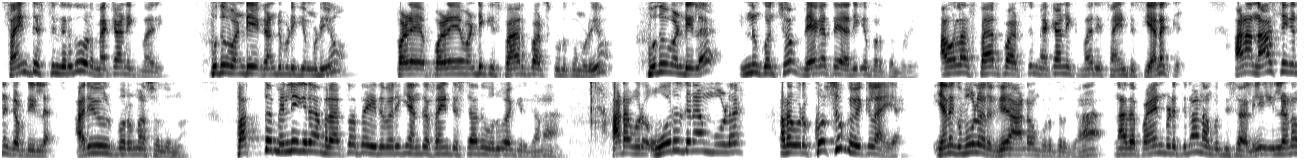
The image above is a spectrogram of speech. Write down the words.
சயின்டிஸ்ட்டுங்கிறது ஒரு மெக்கானிக் மாதிரி. புது வண்டியை கண்டுபிடிக்க முடியும். பழைய பழைய வண்டிக்கு ஸ்பேர் பார்ட்ஸ் கொடுக்க முடியும். புது வண்டியில் இன்னும் கொஞ்சம் வேகத்தை அதிகப்படுத்த முடியும். அவங்களாம் ஸ்பேர் பார்ட்ஸு மெக்கானிக் மாதிரி சயின்டிஸ்ட் எனக்கு. ஆனால் நாஸ்திகனுக்கு அப்படி இல்லை. அறிவியல் பூர்வமாக சொல்லணும். பத்து மில்லிகிராம் ரத்தத்தை இது வரைக்கும் எந்த சயின்டிஸ்டாவது உருவாக்கியிருக்கானா? அட ஒரு ஒரு கிராம் மூளை. அட ஒரு கொசுக்கு வைக்கலாம் ஐயா. எனக்கு மூளை இருக்குது ஆண்டவன் கொடுத்துருக்கான். நான் அதை பயன்படுத்தினா நான் புத்திசாலி இல்லைன்னா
